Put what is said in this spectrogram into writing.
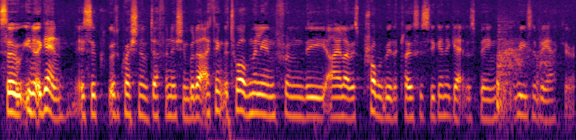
So, you know, again, it's a, a, question of definition, but I think the 12 million from the ILO is probably the closest you're going to get as being reasonably accurate.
